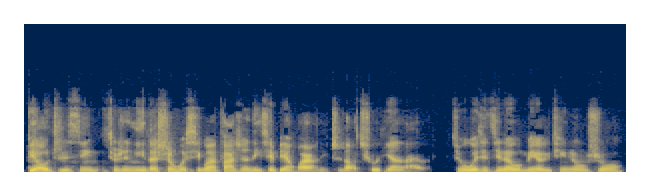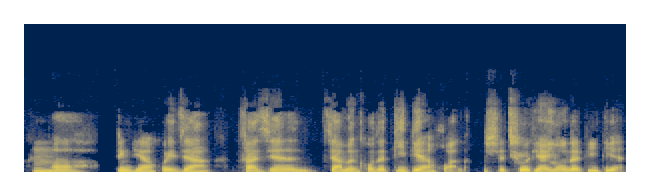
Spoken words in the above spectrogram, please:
标志性，就是你的生活习惯发生的一些变化，让你知道秋天来了。就我就记得我们有一个听众说，嗯啊，今天回家发现家门口的地垫换了，是秋天用的地垫。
